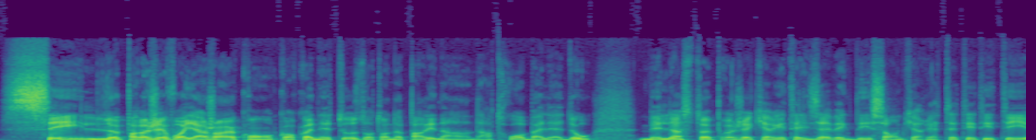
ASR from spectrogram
c'est le projet voyageur qu'on connaît tous, dont on a parlé dans, trois balados. Mais là, c'est un projet qui aurait été réalisé avec des sondes qui auraient peut-être été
